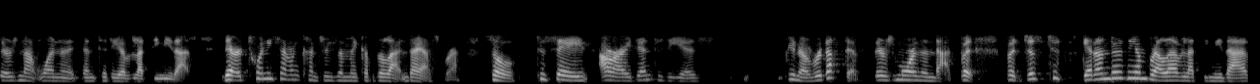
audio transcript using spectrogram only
there's not one identity of Latinidad. There are 27 countries that make up the Latin diaspora. So to say our identity is, you know, reductive. There's more than that. But but just to get under the umbrella of Latinidad,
